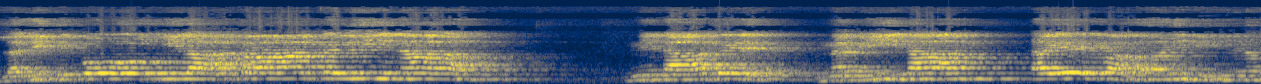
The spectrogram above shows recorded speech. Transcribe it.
ललित को किला काकलीना। निनादे नवीना अये वाणी वीणा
